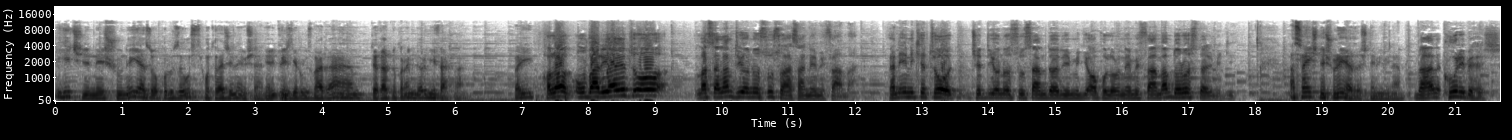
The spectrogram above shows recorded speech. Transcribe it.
هیچ نشونه ای از آپولو زئوس متوجه نمیشن. یعنی توی یه روزمره هم دقت می‌کنم اینا رو می‌فهمن. ولی حالا اون های تو مثلا دیونوسوس رو اصلا نمی‌فهمن یعنی اینی که تو چه دیونوسوس هم داری میگی آپولو رو نمی‌فهمم درست داری میگی. اصلا هیچ نشونه ای ازش نمی‌بینم. بله کوری بهش.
